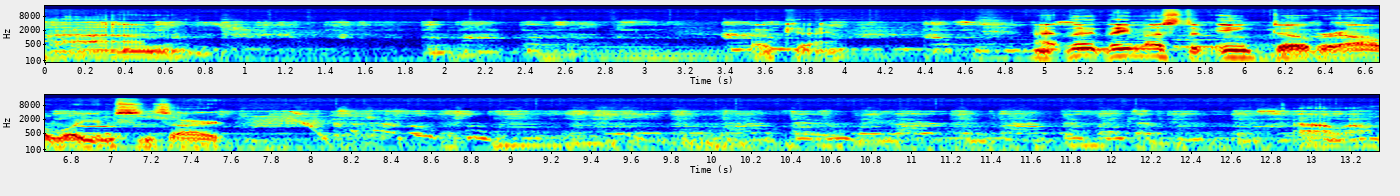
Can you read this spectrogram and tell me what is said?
Um, okay. Uh, they, they must have inked over Al Williamson's art. Oh well.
